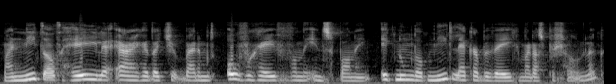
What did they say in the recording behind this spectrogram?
Maar niet dat hele erge dat je bijna moet overgeven van de inspanning. Ik noem dat niet lekker bewegen, maar dat is persoonlijk.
